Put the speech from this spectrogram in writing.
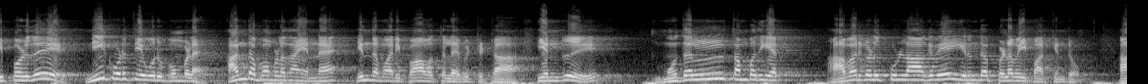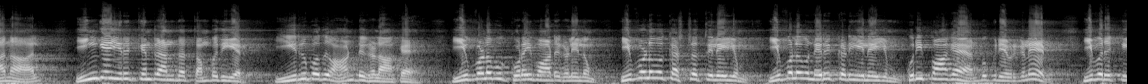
இப்பொழுது நீ கொடுத்திய ஒரு பொம்பளை அந்த பொம்பளை தான் என்ன? இந்த மாதிரி பாவத்தில் விட்டுட்டா என்று முதல் தம்பதியர் அவர்களுக்குள்ளாகவே இருந்த பிளவை பார்க்கின்றோம். ஆனால் இங்கே இருக்கின்ற அந்த தம்பதியர் இருபது ஆண்டுகளாக இவ்வளவு குறைபாடுகளிலும் இவ்வளவு கஷ்டத்திலேயும் இவ்வளவு நெருக்கடியிலேயும் குறிப்பாக அன்புக்குரியவர்களே இவருக்கு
